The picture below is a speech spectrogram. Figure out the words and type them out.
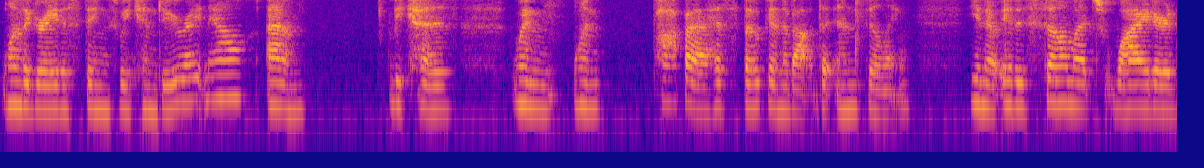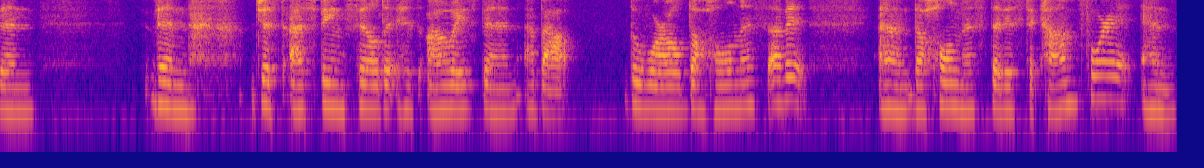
one of the greatest things we can do right now. Um, because when when Papa has spoken about the infilling, you know, it is so much wider than than just us being filled. It has always been about the world, the wholeness of it, um, the wholeness that is to come for it. And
